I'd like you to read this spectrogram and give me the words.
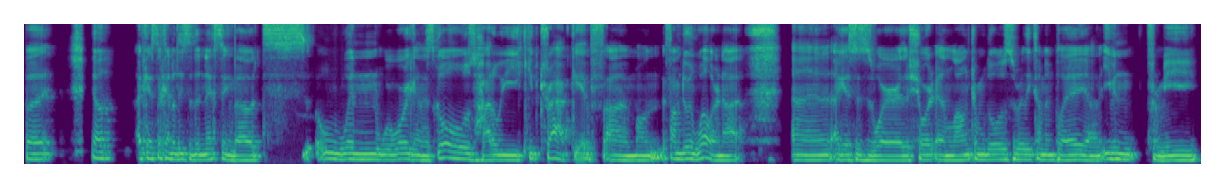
but you know, I guess that kind of leads to the next thing about when we're working on these goals. How do we keep track if I'm on if I'm doing well or not? And I guess this is where the short and long term goals really come in play. Uh, even for me,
